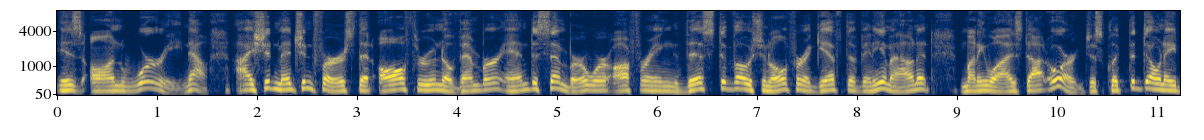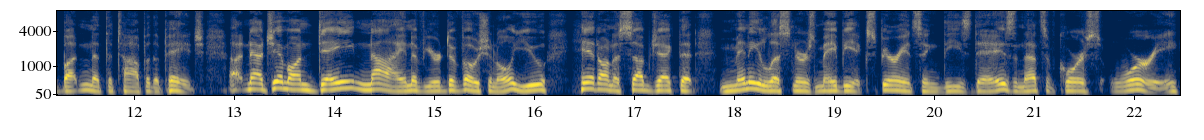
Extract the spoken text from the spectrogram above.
is on worry. Now, I should mention first that all through November and December, we're offering this devotional for a gift of any amount at moneywise.org. Just click the donate button at the top of the page. Uh, now, Jim, on day nine of your devotional, you hit on a subject that many listeners may be experiencing these days, and that's, of course, worry,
